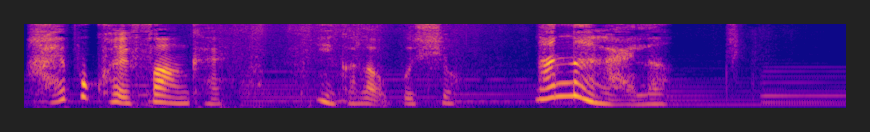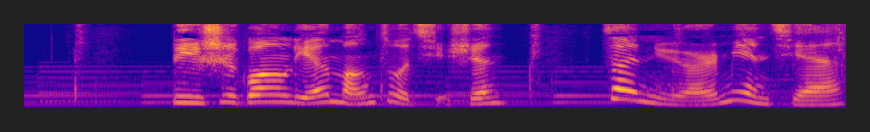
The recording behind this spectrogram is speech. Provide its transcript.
还不快放开！你个老不羞，囡囡来了。李世光连忙坐起身，在女儿面前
